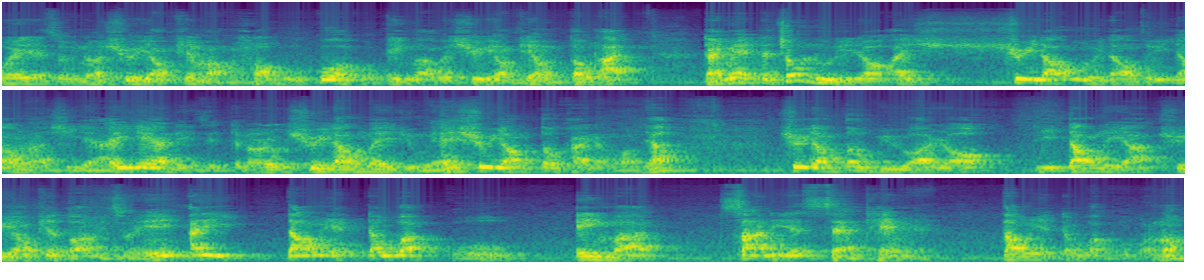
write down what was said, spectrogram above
ဝယ်ရဲဆိုရင်တော့ရွှေရောင်ဖြစ်မှာမဟုတ်ဘူးကိုယ့်အကိုအိမ်မှာပဲရွှေရောင်ဖြစ်အောင်တောက်လိုက်ဒါပေမဲ့တချို့လူတွေတော့အဲ့ရွှေတောင်းငွေတောင်းဆိုရောင်းတာရှိတယ်အဲ့ဒီထဲကနေကျွန်တော်တို့ရွှေတောင်းပဲယူမယ်ရွှေရောင်တုတ်ခိုင်းတယ်ပေါ့ဗျာရွှေရောင်တုတ်ပြီးတော့ဒီတောင်းတွေကရွှေရောင်ဖြစ်သွားပြီဆိုရင်အဲ့ဒီတောင်းရဲ့တဝက်ကိုအိမ်မှာစားနေတဲ့ဆန်ထဲမယ်တောင်းရဲ့တဝက်ကိုပေါ့နော်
